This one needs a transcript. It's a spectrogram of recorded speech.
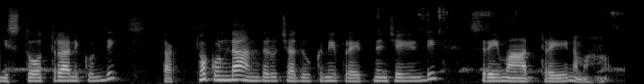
ఈ స్తోత్రానికి ఉంది. తప్పకుండా అందరూ చదువుకునే ప్రయత్నం చేయండి. శ్రీమాత్రే నమః.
